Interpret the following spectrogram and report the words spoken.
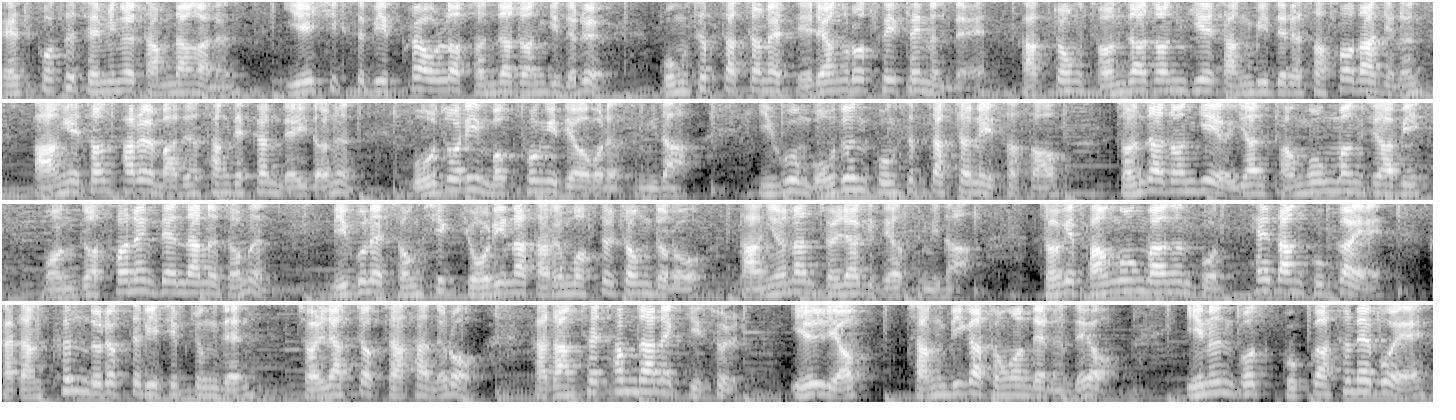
에스코트 jamming을 담당하는 EA6B Prowler 전자전기들을 공습작전에 대량으로 투입했는데 각종 전자전기의 장비들에서 쏟아지는 방해 전파를 맞은 상대편 레이더는 모조리 먹통이 되어버렸습니다. 이후 모든 공습 작전에 있어서 전자전기에 의한 방공망 제압이 먼저 선행된다는 점은 미군의 정식 교리나 다름없을 정도로 당연한 전략이 되었습니다. 적의 방공망은 곧 해당 국가의 가장 큰 노력들이 집중된 전략적 자산으로 가장 최첨단의 기술, 인력, 장비가 동원되는데요. 이는 곧 국가 수뇌부의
